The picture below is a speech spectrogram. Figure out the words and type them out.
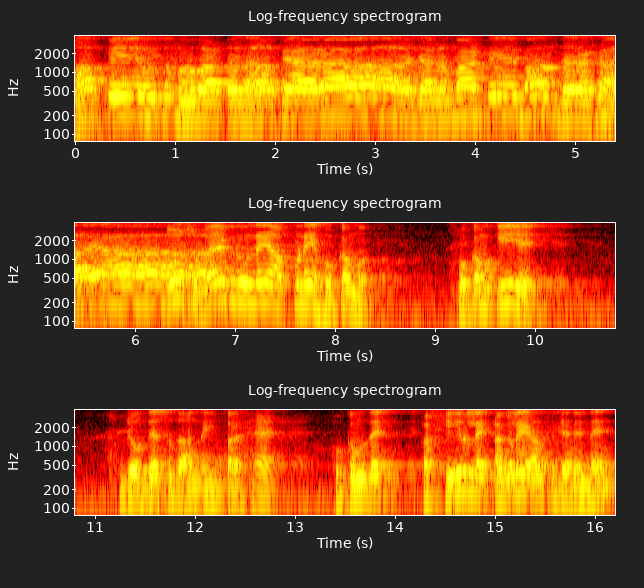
ਆਪੇ ਹੁਕਮ ਵਰਤਦਾ ਪਿਆਰਾ ਜਲ ਮਾਟੇ ਬੰਧ ਰਖਾਇਆ। ਉਸ ਵੈਗਰੂ ਨੇ ਆਪਣੇ ਹੁਕਮ ਹੁਕਮ ਕੀ ਹੈ ਜੋ ਦਿਸਦਾ ਨਹੀਂ ਪਰ ਹੈ। ਹੁਕਮ ਦੇ ਅਖੀਰਲੇ ਅਗਲੇ ਅਰਥ ਜਿਹੜੇ ਨੇ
